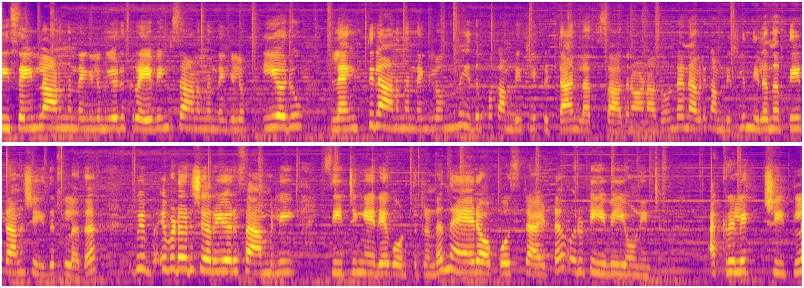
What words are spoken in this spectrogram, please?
ഡിസൈനിലാണെന്നുണ്ടെങ്കിലും ഈ ഒരു ക്രേവിങ്സ് ആണെന്നുണ്ടെങ്കിലും ഈ ഒരു ലെങ്ത്തിലാണെന്നുണ്ടെങ്കിലും ഒന്നും ഇതിപ്പോൾ കംപ്ലീറ്റ്ലി കിട്ടാനില്ലാത്ത സാധനമാണ്. അതുകൊണ്ട് തന്നെ അവർ കംപ്ലീറ്റ്ലി നിലനിർത്തിയിട്ടാണ് ചെയ്തിട്ടുള്ളത്. ഇവിടെ ഒരു ചെറിയൊരു ഫാമിലി സീറ്റിംഗ് ഏരിയ കൊടുത്തിട്ടുണ്ട്. നേരെ ഓപ്പോസിറ്റ് ആയിട്ട് ഒരു ടി വി യൂണിറ്റ് അക്രിലിക് ഷീറ്റിൽ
